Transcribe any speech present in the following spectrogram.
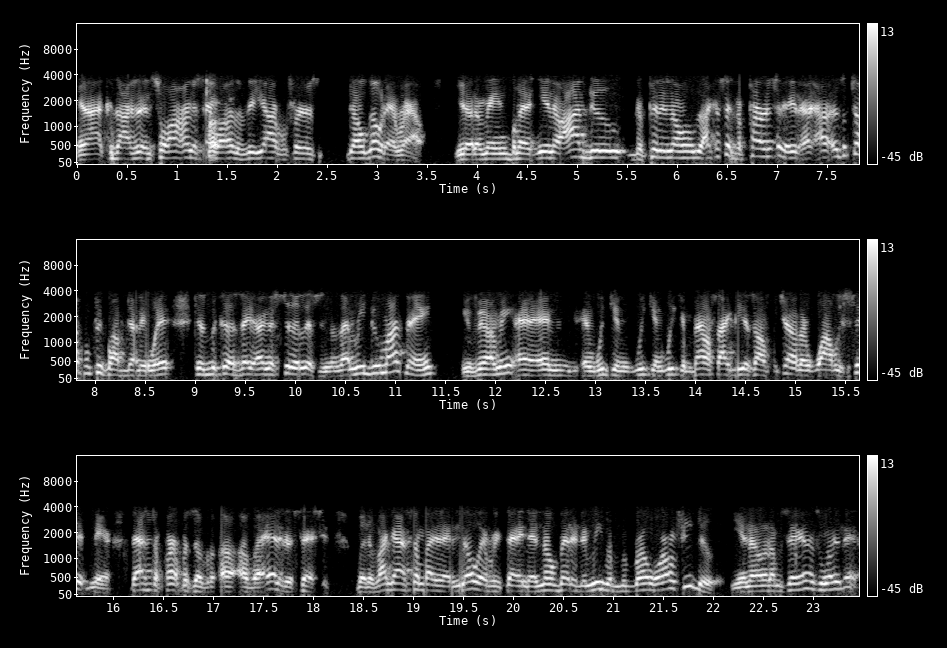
and I, cause I, and so I understand why other videographers don't go that route. You know what I mean? But you know, I do depending on, like I said, the person. It, I, there's a couple people I've done it with just because they understood. Listen, let me do my thing. You feel me? And and we can we can we can bounce ideas off each other while we're sitting there. That's the purpose of uh, a, of an editor session. But if I got somebody that know everything, that know better than me, but bro, why don't you do it? You know what I'm saying? That's what it is.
